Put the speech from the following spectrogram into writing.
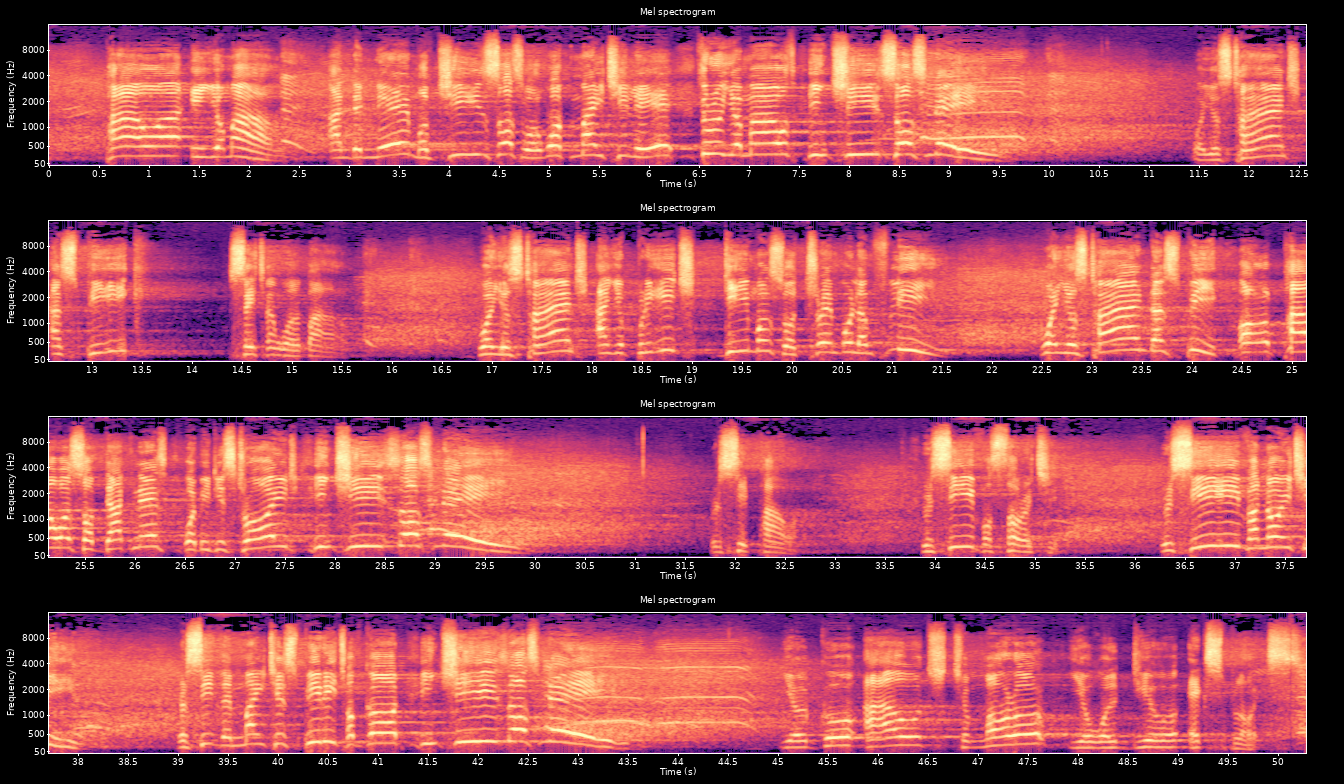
Power in your mouth. And the name of Jesus will work mightily through your mouth in Jesus name. When you stand and speak, Satan will bow. When you stand and you preach, demons will tremble and flee. When you stand and speak, all powers of darkness will be destroyed in Jesus' name. Receive power. Receive authority. Receive anointing. Receive the mighty Spirit of God in Jesus' name. You'll go out tomorrow, you will do exploits.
